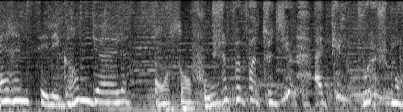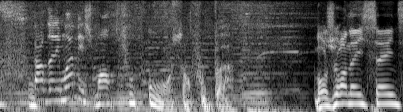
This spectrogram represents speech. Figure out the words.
RMC les grandes gueules. On s'en fout Je peux pas te dire à quel point je m'en fous. Pardonnez-moi, mais je m'en fous. ou on s'en fout pas Bonjour Anaïs Sainz,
